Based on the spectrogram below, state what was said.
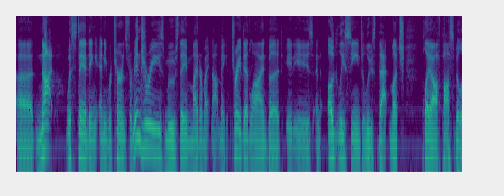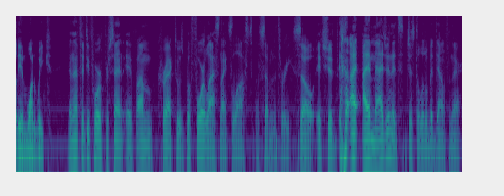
uh, notwithstanding any returns from injuries, moves they might or might not make at the trade deadline, but it is an ugly scene to lose that much playoff possibility in one week. And that 54%, if I'm correct, was before last night's loss of 7 to 3. So it should, I, I imagine it's just a little bit down from there.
